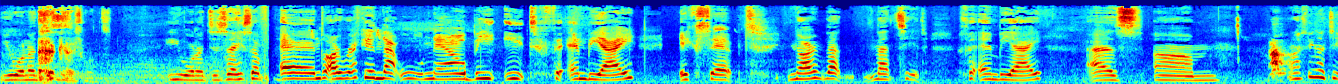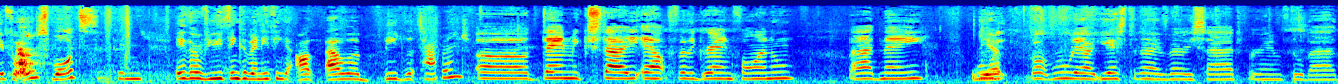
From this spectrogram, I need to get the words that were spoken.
You wanted to you wanted to say something, and I reckon that will now be it for NBA. Except no, that that's it for NBA. As um, I think that's it for all sports. Can either of you think of anything o- other big that's happened? Uh, Dan McStay out for the grand final. Bad knee. Ruled- Yep. Got ruled out yesterday. Very sad for him. Feel bad.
